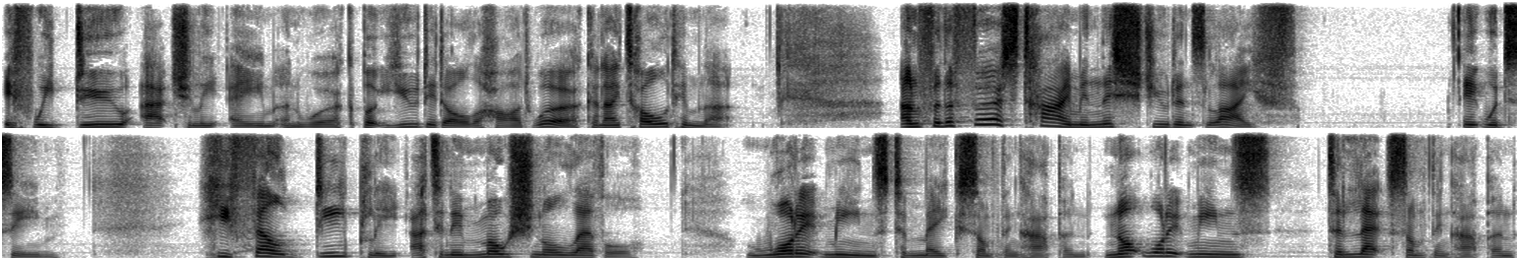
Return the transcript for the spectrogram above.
if we do actually aim and work, but you did all the hard work. And I told him that. And for the first time in this student's life, it would seem, he felt deeply at an emotional level what it means to make something happen, not what it means to let something happen,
